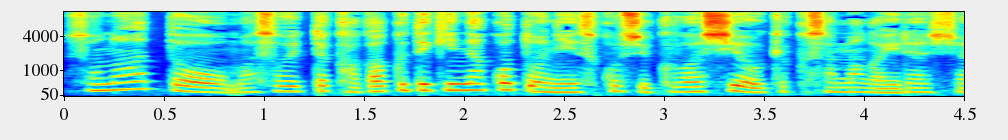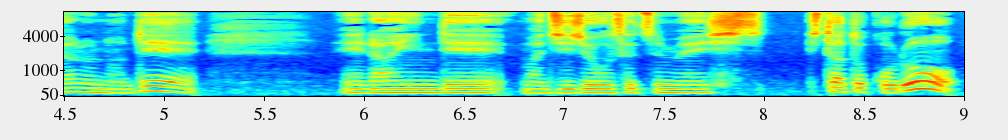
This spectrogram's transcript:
その後、まあそういった科学的なことに少し詳しいお客様がいらっしゃるので、えー、LINE で、まあ、事情を説明したところ、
